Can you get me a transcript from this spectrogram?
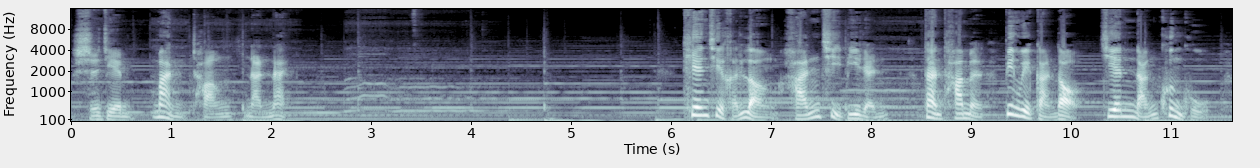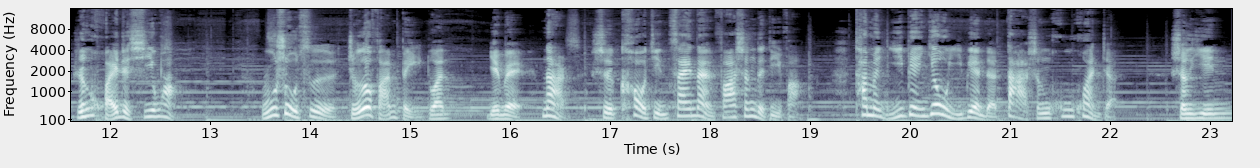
时间漫长难耐。天气很冷，寒气逼人，但他们并未感到艰难困苦，仍怀着希望。无数次折返北端，因为那儿是靠近灾难发生的地方。他们一遍又一遍地大声呼唤着，声音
